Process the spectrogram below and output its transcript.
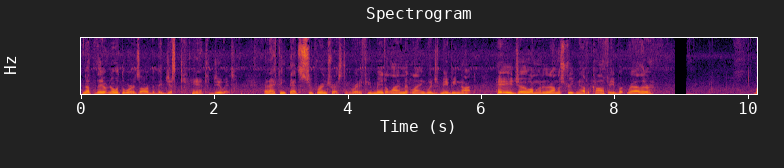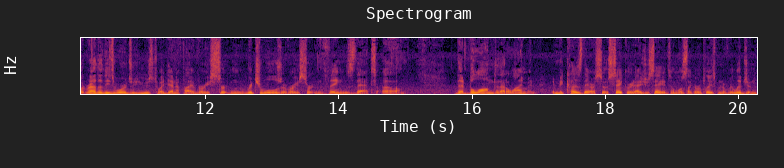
not that they don't know what the words are, but they just can't do it. And I think that's super interesting, right? If you made alignment language, maybe not, hey, Joe, I'm going to go down the street and have a coffee, but rather, but rather these words are used to identify very certain rituals or very certain things that, um, that belong to that alignment. And because they are so sacred, as you say, it's almost like a replacement of religion.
